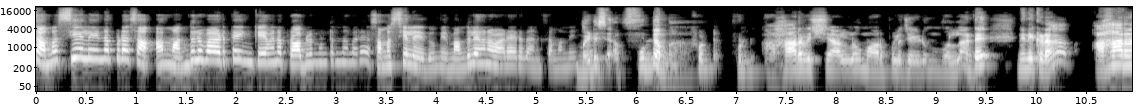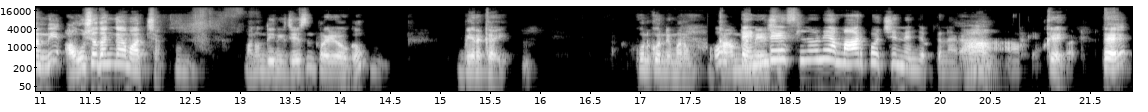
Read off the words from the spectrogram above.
సమస్య లేనప్పుడు ఆ మందులు వాడితే ఇంకేమైనా ప్రాబ్లం ఉంటుందా మరి? సమస్య లేదు. మీరు మందులు ఏమైనా వాడారా దానికి సంబంధించి? మెడిసిన్ ఫుడ్ అమ్మా. ఫుడ్. ఫుడ్ ఆహార విషయాల్లో మార్పులు చేయడం వల్ల అంటే నేను ఇక్కడ ఆహారాన్ని ఔషధంగా మార్చాను. మనం దీనికి చేసిన ప్రయోగం. బీరకాయ. కొన్ని కొన్ని మనం డేస్లోనే ఆ మార్పు వచ్చింది అని చెప్తున్నారా. ఓకే. అంటే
